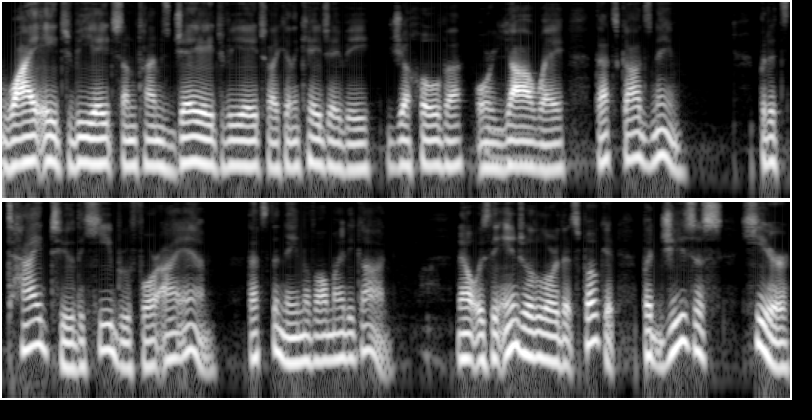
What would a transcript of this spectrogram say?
YHVH, sometimes JHVH, like in the KJV, Jehovah or Yahweh. That's God's name. But it's tied to the Hebrew for I am. That's the name of Almighty God. Now, it was the angel of the Lord that spoke it, but Jesus here,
